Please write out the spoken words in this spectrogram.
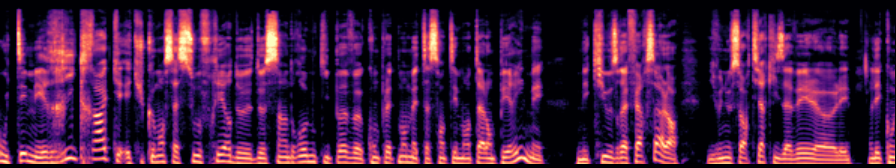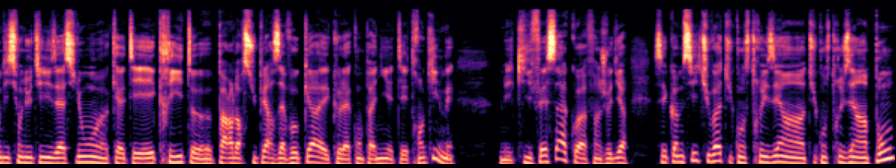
où t'es mais ric-rac et tu commences à souffrir de, syndromes qui peuvent complètement mettre ta santé mentale en péril, mais mais qui oserait faire ça? Alors, il veut nous sortir qu'ils avaient euh, les, conditions d'utilisation euh, qui a été écrites euh, par leurs super avocats et que la compagnie était tranquille, mais mais qui fait ça, quoi? Enfin, je veux dire, c'est comme si tu vois, tu construisais un tu construisais un pont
